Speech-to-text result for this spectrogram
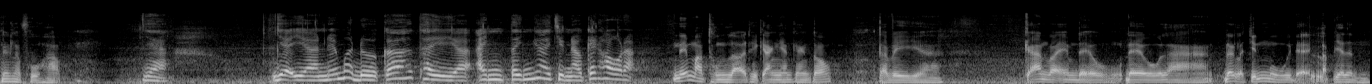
rất là phù hợp. Dạ. Vậy à, nếu mà được á thì à, anh tính à, chừng nào kết hôn ạ? Nếu mà thuận lợi thì càng nhanh càng tốt. Tại vì cả anh và em đều đều là rất là chín mùi để lập gia đình.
